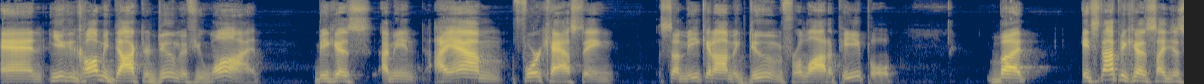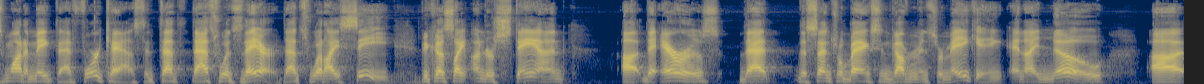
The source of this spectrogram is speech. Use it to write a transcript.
And you can call me Dr. Doom if you want, because, I mean, I am forecasting some economic doom for a lot of people. But it's not because I just want to make that forecast. It, that, that's what's there. That's what I see because I understand uh, the errors that the central banks and governments are making, and I know uh,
